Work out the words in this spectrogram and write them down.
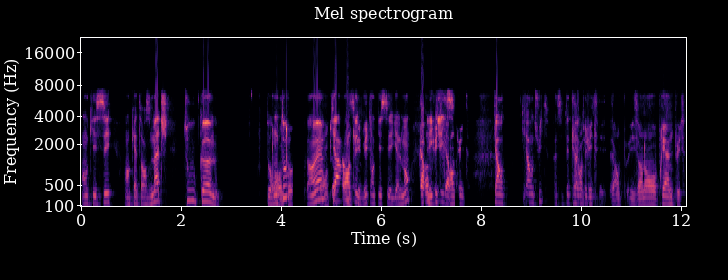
encaissés en 14 matchs, tout comme Toronto, Toronto, quand même, Toronto, 47 48 buts encaissés également. 48, Keynes. 48, 40 48, ah, c'est peut-être pas 48. actualisé. Ils en, ont pris un de plus.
